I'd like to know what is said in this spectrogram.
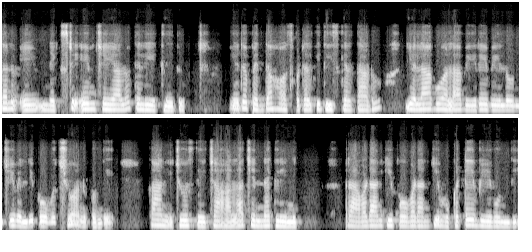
తను ఏం నెక్స్ట్ ఏం చేయాలో తెలియట్లేదు. ఏదో పెద్ద హాస్పిటల్కి తీసుకెళ్తాడు. ఎలాగో అలా వేరే వేలోంచి వెళ్ళిపోవచ్చు అనుకుంది. కానీ చూస్తే చాలా చిన్న క్లినిక్. రావడానికి పోవడానికి ఒకటే వే ఉంది.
